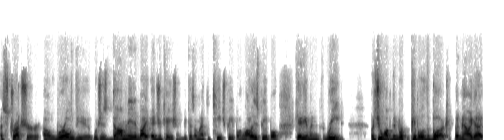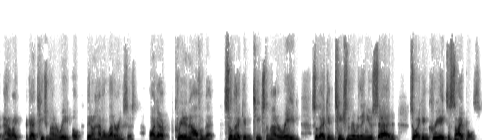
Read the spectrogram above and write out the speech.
a structure, a worldview, which is dominated by education, because I'm going to have to teach people. And a lot of these people can't even read. But you want the people of the book, but now I got how do I, I got to teach them how to read? Oh, they don't have a lettering system. Oh, I got to create an alphabet so that I can teach them how to read, so that I can teach them everything you said, so I can create disciples.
